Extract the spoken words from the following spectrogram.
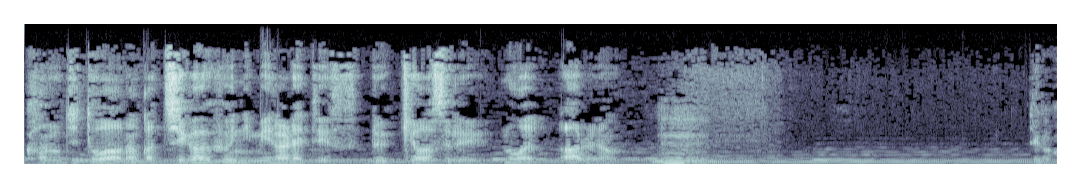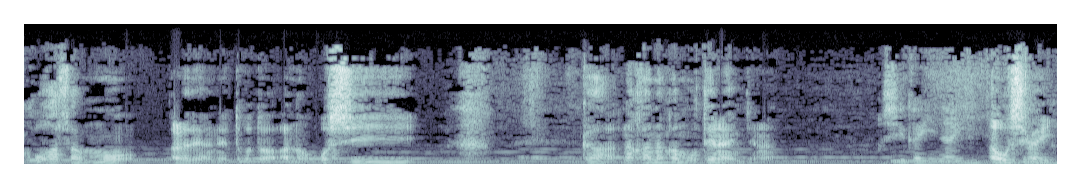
感じとはなんか違う風に見られてる気はするのはあるな。うん。てか、コハさんも、あれだよねってことは、あの、推しがなかなか持てないみたいな。推しがいない？あ、推しがいい。う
